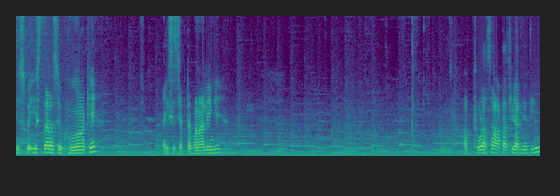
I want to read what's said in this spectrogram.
इसको इस तरह से घुमा के ऐसे चपटा बना लेंगे। अब थोड़ा सा आटा छिड़क देती हूँ।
